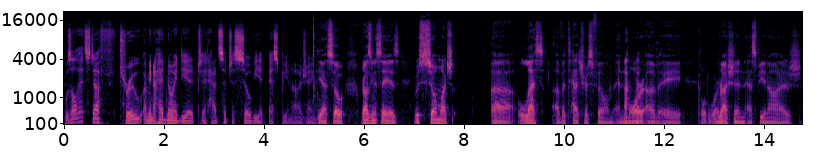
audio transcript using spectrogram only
Was all that stuff true? I mean, I had no idea it, it had such a Soviet espionage angle. yeah, so what I was gonna say is it was so much uh, less of a Tetris film and more of a Cold War. Russian espionage,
